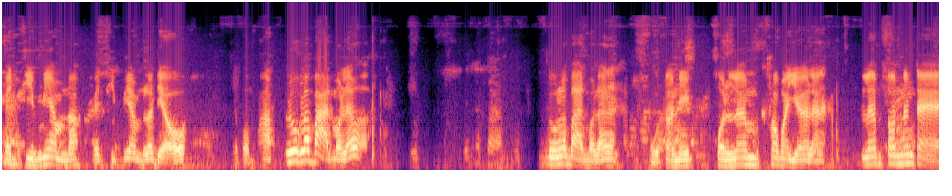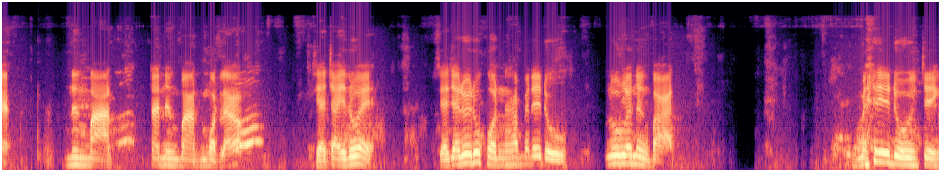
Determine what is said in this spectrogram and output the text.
เป็นพรีเมียมเนาะเป็นพรีเมียมแล้วเดี๋ยวเดี๋ยวผมพาลูกละบาทหมดแล้วเหรอลูกละบาทหมดแล้วนะครับโหตอนนี้คนเริ่มเข้ามาเยอะแล้วนะครับ เริ่มต้นตั้งแต่หนึ่งบาทแต่หนึ่งบาทหมดแล้ว เสียใจด้วย เสียใจด้วยทุกคนนะครับ ไม่ได้ดูลูกละหนึ่งบาท ไม่ได้ดูจริง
